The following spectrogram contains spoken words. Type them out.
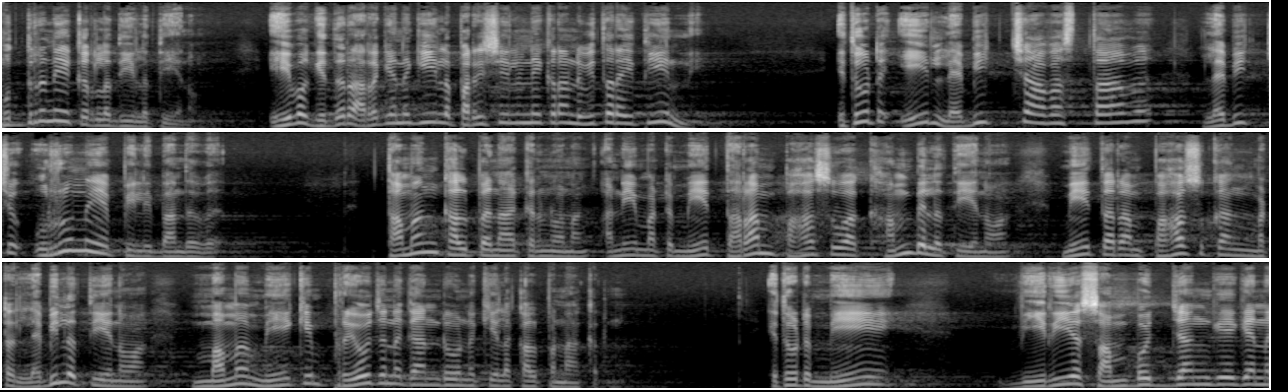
මුද්‍රණය කරලා දීලා තියෙනවා. ඒව ගෙදර අරගෙන ගීල පරිශීලනය කරන්න විතරයි තියෙන්නේ. එතකොට ඒ ලැබිච්ච අවස්ථාව ලැබිච්ච උරුමය පිළිබඳව තමන් කල්පනා කරනවා නම් අනේ මට මේ තරම් පහසුවක් හම්බෙල තියෙනවා මේ තරම් පහසුකම් මට ලැබිල තියෙනවා මම මේකෙන් ප්‍රයෝජන ගණ්ඩෝන කියලා කල්පනා කරන. එතකොට මේ විරිය සම්බොජ්ජන්ගේ ගැන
